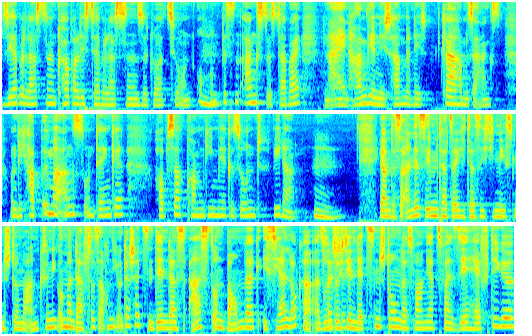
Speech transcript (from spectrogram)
sehr belastenden, körperlich sehr belastenden Situation. Und mhm. ein bisschen Angst ist dabei. Nein, haben wir nicht, haben wir nicht. Klar haben sie Angst. Und ich habe immer Angst und denke, Hauptsache kommen die mir gesund wieder. Mhm. Ja, und das eine ist eben tatsächlich, dass sich die nächsten Stürme ankündigen und man darf das auch nicht unterschätzen, denn das Ast- und Baumwerk ist ja locker. Also Richtig. durch den letzten Sturm, das waren ja zwei sehr heftige,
